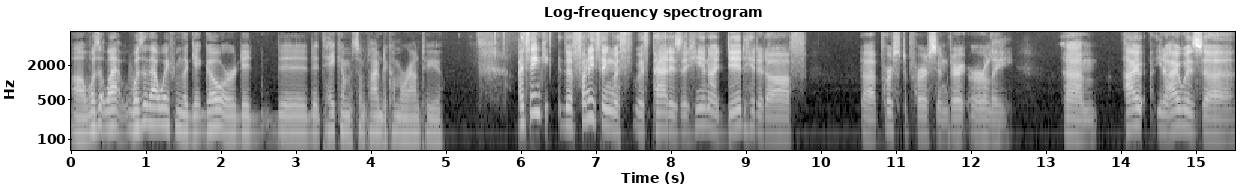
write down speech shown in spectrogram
Uh, was it la- was it that way from the get go, or did did it take him some time to come around to you? I think the funny thing with with Pat is that he and I did hit it off, uh, person to person, very early. Um, I you know I was uh,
